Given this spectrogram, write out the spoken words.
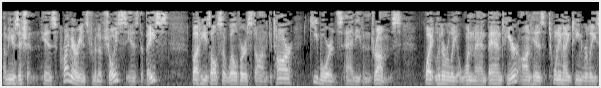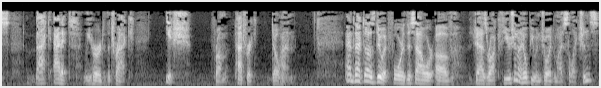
a musician. His primary instrument of choice is the bass, but he's also well versed on guitar, keyboards, and even drums. Quite literally a one-man band here on his 2019 release, Back at It. We heard the track Ish from Patrick Dohan. And that does do it for this hour of Jazz Rock Fusion. I hope you enjoyed my selections.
